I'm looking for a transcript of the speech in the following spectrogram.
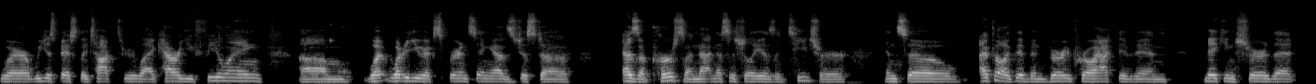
where we just basically talked through like how are you feeling, um, what what are you experiencing as just a as a person, not necessarily as a teacher. And so I felt like they've been very proactive in making sure that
